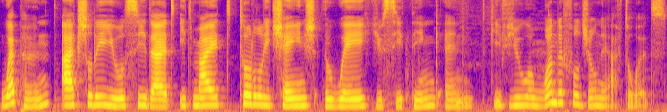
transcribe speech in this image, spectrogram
weapon, actually you will see that it might totally change the way you see things and give you a wonderful journey afterwards.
